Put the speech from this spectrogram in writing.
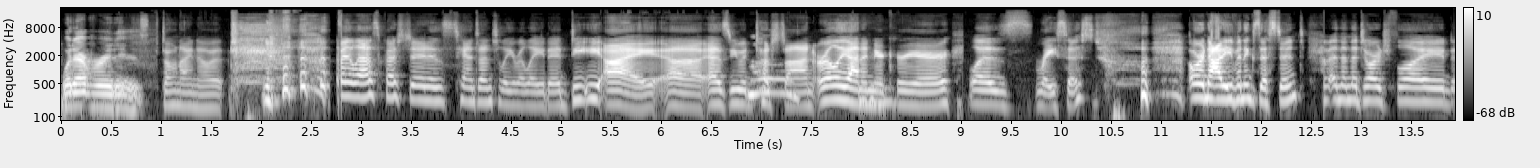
whatever it is. Don't I know it? My last question is tangentially related. DEI, uh, as you had touched oh. on early on in your mm-hmm. career, was racist or not even existent. And then the George Floyd,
